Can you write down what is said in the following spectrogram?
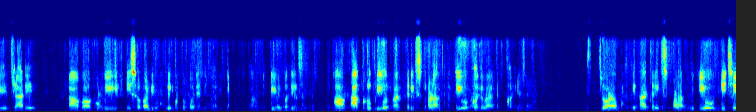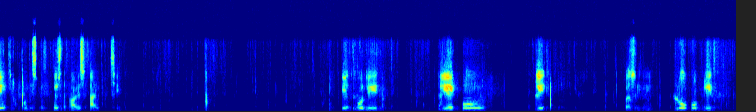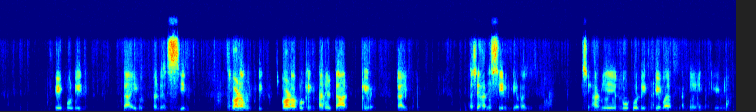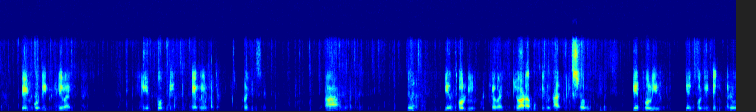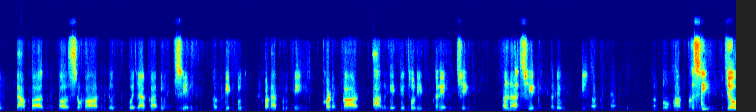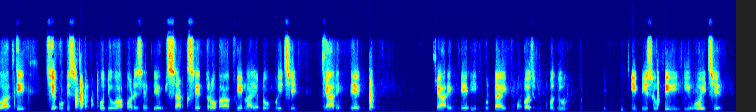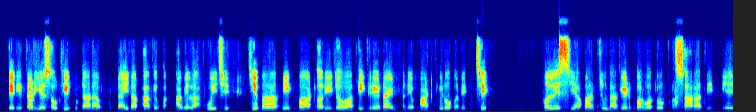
કે જ્યારે આવા ભૂમિ એ બધી આ આકૃતિઓ, આંતરિક સ્થળાકૃતિઓ કહેવાય. કહે છે જ્વાળામુખી આંતરિક સ્થળાકૃતિઓ નીચે સમાવેશ થાય છે. જ્વાળામુખી જ્વાળામુખી અને ડાર્ક કહેવાય. ડાઇક પછી આને સીલ કહેવાય. પછી આને લોકોલિક કહેવાય અને પેકોલિક કહેવાય. લેકોલિક કહેવાય. આ કેથોલિક કહેવાય. જ્વાળામુખીનું આંતરિક સ્વરૂપ. કેથોલિક કેથોલિક એટલે લાંબા સમાન ધ્વજાકારની શેલ વિકૃત કલાકૃતિ ખડકાળ આગને કેથોલિક કહે છે અનાચ્છિદ અને ભાગ ખસી જવાથી જે ભૂમિસ્ફોટો જોવા મળે છે તે વિશાળ ક્ષેત્રોમાં ફેલાયેલો હોય છે ક્યારેક તે ક્યારેક તેની ઊંડાઈ ખૂબ જ વધુ ધીમી સુધીની હોય છે તેની તળિયે સૌથી ઊંડાના ઊંડાઈના ભાગે આવેલા હોય છે જેમાં મેઘમાં, ઠરી, જવાથી, ગ્રેનાઇટ અને ફાટકીરો બને છે. મલેશિયામાં જુનાગઢ પર્વતો સારાથી બે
